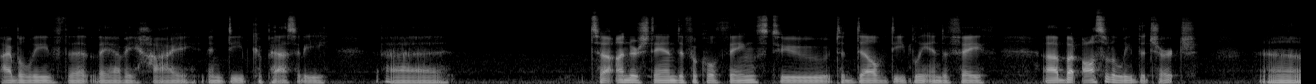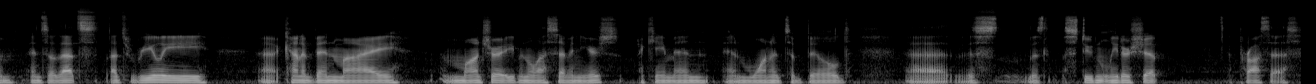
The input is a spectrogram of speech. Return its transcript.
I believe that they have a high and deep capacity uh, to understand difficult things, to to delve deeply into faith, uh, but also to lead the church. Um, and so that's that's really uh, kind of been my mantra even the last seven years. I came in and wanted to build uh, this this student leadership process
